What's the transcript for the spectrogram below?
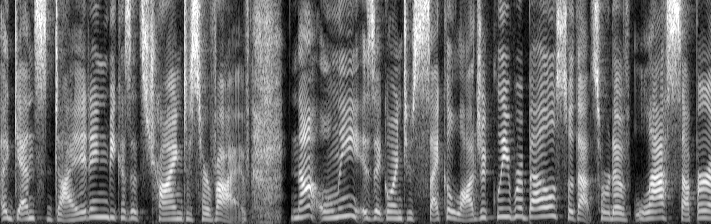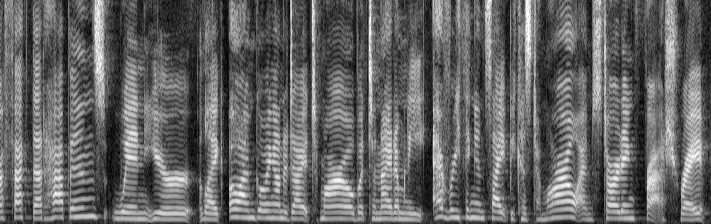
against dieting because it's trying to survive. Not only is it going to psychologically rebel, so that sort of Last Supper effect that happens when you're like, oh, I'm going on a diet tomorrow, but tonight I'm gonna eat everything in sight because tomorrow I'm starting fresh, right?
